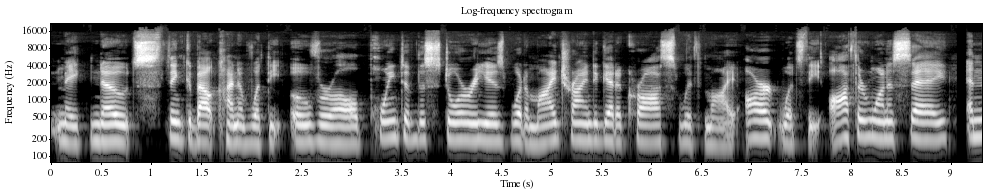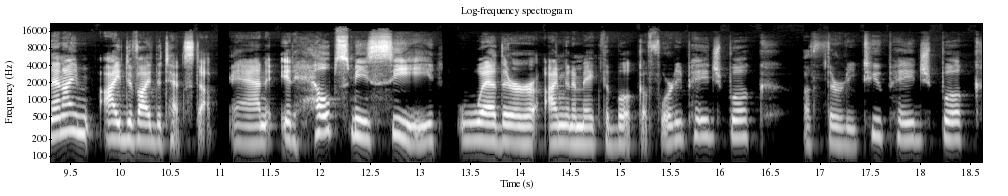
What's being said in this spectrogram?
make notes, think about kind of what the overall point of the story is. What am I trying to get across with my art? What's the author want to say? And then I I divide the text up, and it helps me see whether I'm going to make the book a 40-page book, a 32 page book,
